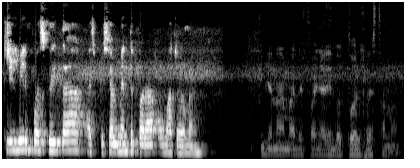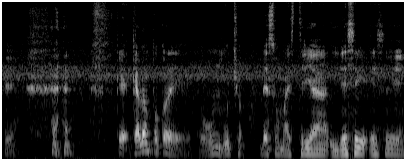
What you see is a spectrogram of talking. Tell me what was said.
Kill Bill fue escrita especialmente para Uma Thurman. Y ya nada más le fue añadiendo todo el resto, ¿no? Que, que, habla un poco de, o un mucho, de su maestría y de ese, ese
